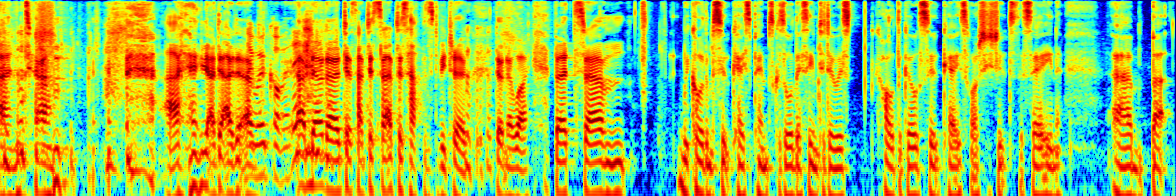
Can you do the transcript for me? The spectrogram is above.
And um, I, I, I, I, won't comment. Uh, no, no, just, I just, that just happens to be true. Don't know why. But um, we call them suitcase pimps because all they seem to do is hold the girl's suitcase while she shoots the scene. Um, but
